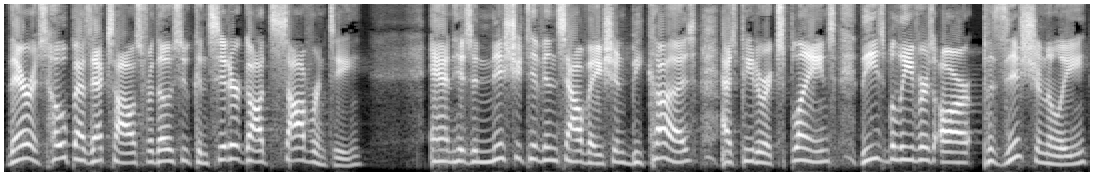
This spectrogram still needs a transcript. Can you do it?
There is hope as exiles for those who consider God's sovereignty and his initiative in salvation because, as Peter explains, these believers are positionally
